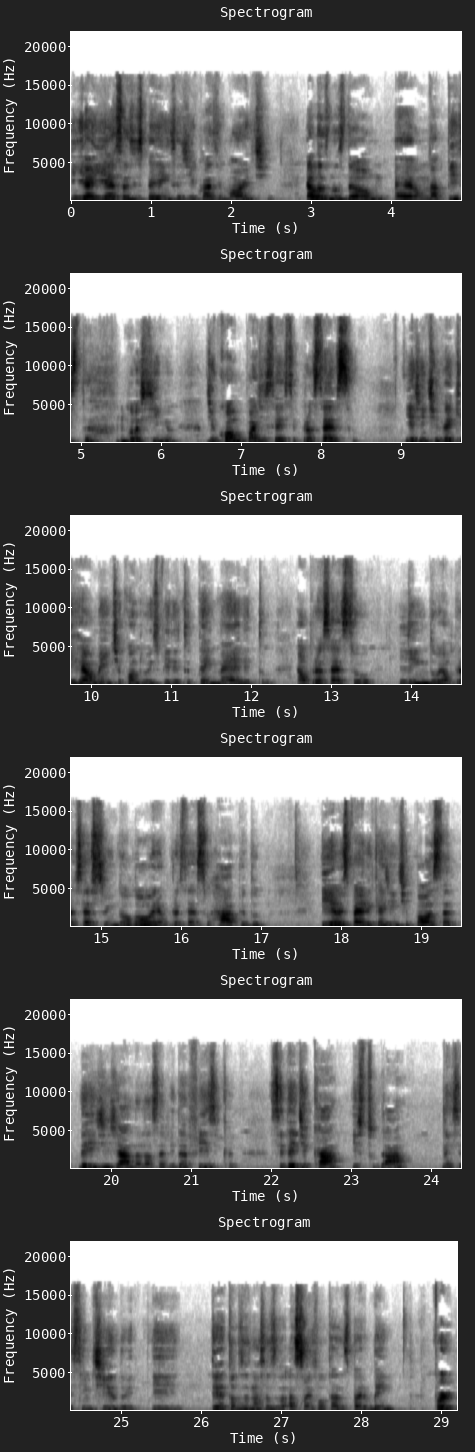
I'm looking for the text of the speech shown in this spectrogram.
e aí essas experiências de quase morte, elas nos dão é, uma pista, um gostinho de como pode ser esse processo. E a gente vê que realmente quando o espírito tem mérito, é um processo lindo, é um processo indolor, é um processo rápido. E eu espero que a gente possa, desde já na nossa vida física, se dedicar, estudar nesse sentido e, e ter todas as nossas ações voltadas para o bem por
